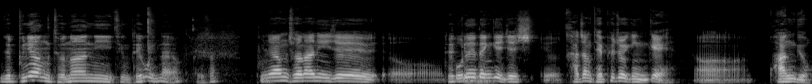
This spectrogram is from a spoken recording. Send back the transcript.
이제 분양 전환이 지금 되고 있나요? 그래서 분양 전환이 이제 어. 도래된 게 이제 시- 가장 대표적인 게 어, 광교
